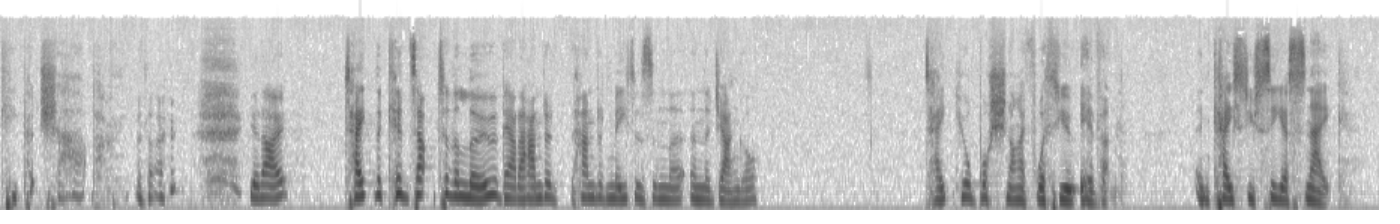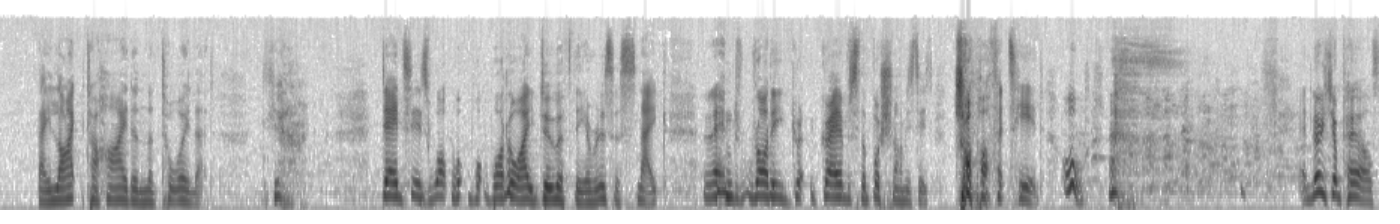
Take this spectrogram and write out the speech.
Keep it sharp. You know, you know, take the kids up to the loo, about 100, 100 meters in the in the jungle. Take your bush knife with you, Evan, in case you see a snake. They like to hide in the toilet. You know, Dad says, what, what, what, do I do if there is a snake? And Roddy gr- grabs the bush knife and says, chop off its head. Oh, and lose your pearls.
